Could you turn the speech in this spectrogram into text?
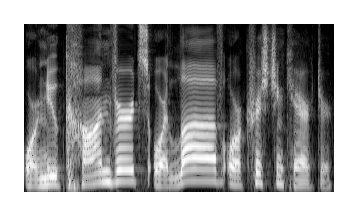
or new converts or love or Christian character.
